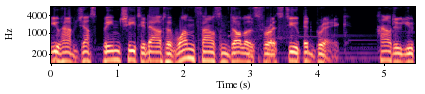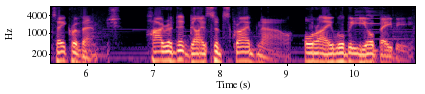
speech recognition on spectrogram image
You have just been cheated out of $1,000 for a stupid brick. How do you take revenge? Hire a Reddit guy subscribe now, or I will be your baby.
